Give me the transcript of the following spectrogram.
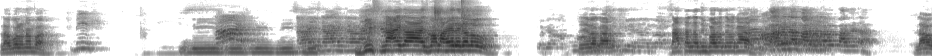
লাও বলো নাম্বার। বিশ। নাই গাছ মামা হেরে গেল। তো এবার সাঁতার দা তুমি পারো এবার। লাও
